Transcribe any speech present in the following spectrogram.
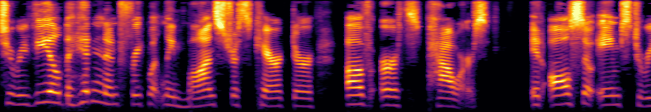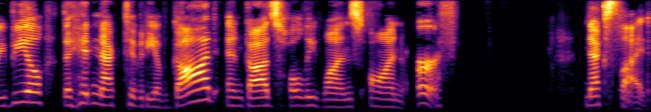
to reveal the hidden and frequently monstrous character of Earth's powers. It also aims to reveal the hidden activity of God and God's holy ones on Earth. Next slide.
